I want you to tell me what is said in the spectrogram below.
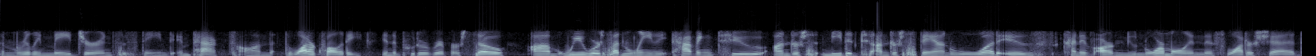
some really major and sustained impacts on the water quality in the Poudre River. So um, we were suddenly having to under needed to understand what is kind of our new normal in this watershed.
